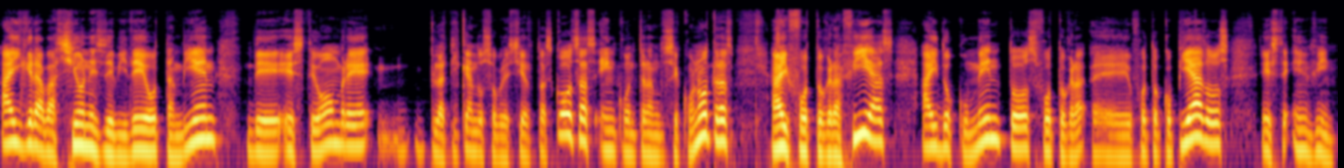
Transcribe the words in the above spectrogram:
Hay grabaciones de video también de este hombre platicando sobre ciertas cosas, encontrándose con otras. Hay fotografías, hay documentos eh, fotocopiados, este, en fin.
